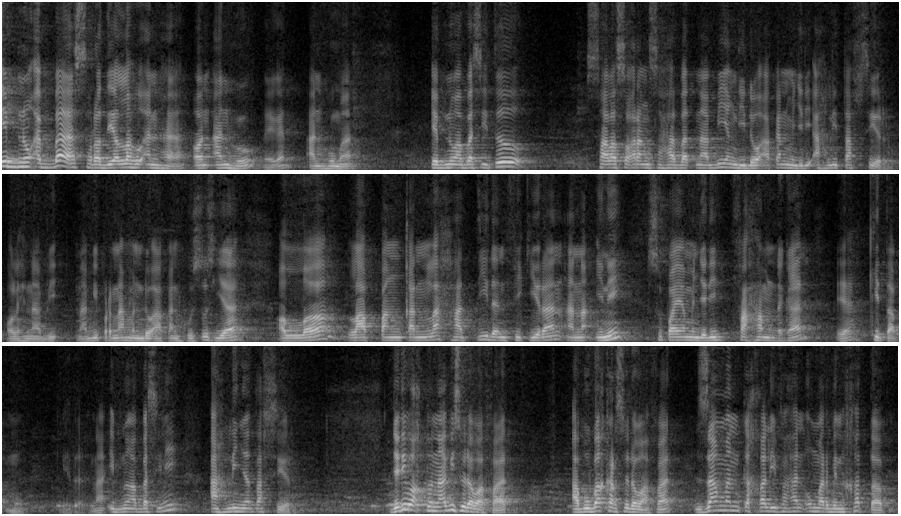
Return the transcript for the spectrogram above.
Ibnu Abbas radhiyallahu anha on anhu ya kan? Anhuma. Ibnu Abbas itu salah seorang sahabat Nabi yang didoakan menjadi ahli tafsir oleh Nabi. Nabi pernah mendoakan khusus ya Allah lapangkanlah hati dan pikiran anak ini supaya menjadi faham dengan ya kitabmu. Gitu. Nah Ibnu Abbas ini ahlinya tafsir. Jadi waktu Nabi sudah wafat, Abu Bakar sudah wafat, zaman kekhalifahan Umar bin Khattab,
